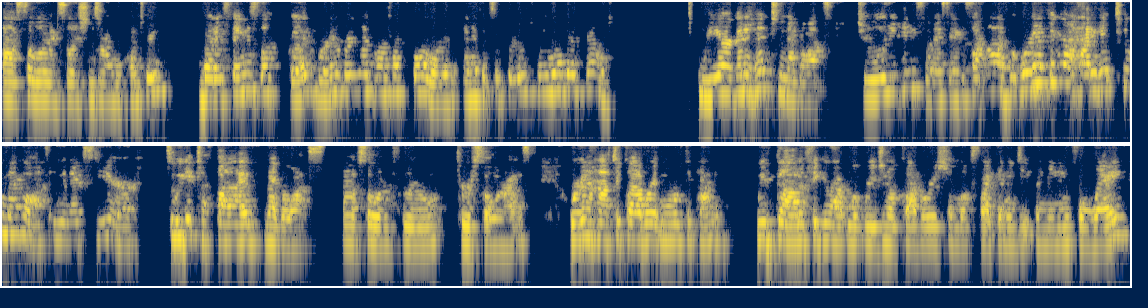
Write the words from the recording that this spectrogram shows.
uh, solar installations around the country. But if things look good, we're going to bring that contract forward. And if it's approved, we will break ground. We are going to hit two megawatts. Julie hates when I say this out loud, but we're going to figure out how to get two megawatts in the next year. So we get to five megawatts of solar through through Solarize. We're going to have to collaborate more with the county. We've got to figure out what regional collaboration looks like in a deep and meaningful way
